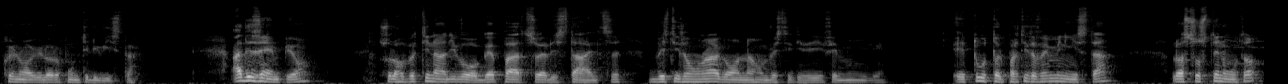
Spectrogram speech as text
con i nuovi loro punti di vista. Ad esempio, sulla copertina di Vogue è apparso Harry Styles vestito come una donna con vestiti femminili e tutto il partito femminista lo ha sostenuto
